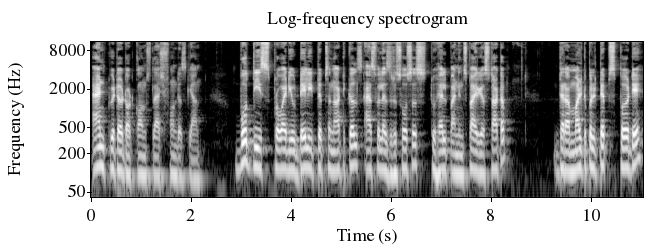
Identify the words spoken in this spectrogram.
and twitter.com slash foundersgyan. Both these provide you daily tips and articles as well as resources to help and inspire your startup. There are multiple tips per day.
